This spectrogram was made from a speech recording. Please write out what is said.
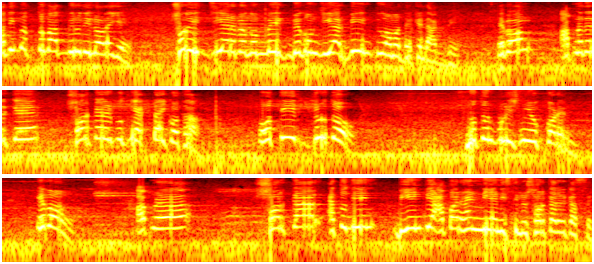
আধিপত্যবাদ বিরোধী লড়াইয়ে শহীদ জিয়ার বেগম বেগম জিয়ার বিএনপিও আমাদেরকে লাগবে। এবং আপনাদেরকে সরকারের প্রতি একটাই কথা, অতি দ্রুত নতুন পুলিশ নিয়োগ করেন। এবং আপনারা সরকার এতদিন বিএনপি আপার হ্যান্ড নিয়ে নিচ্ছিল সরকারের কাছে।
